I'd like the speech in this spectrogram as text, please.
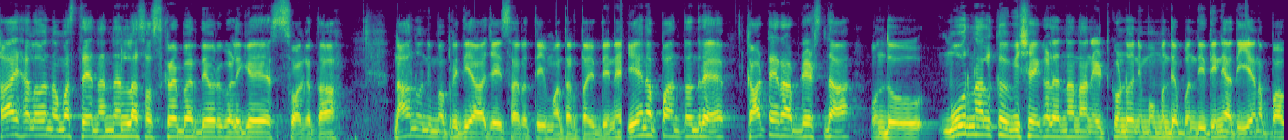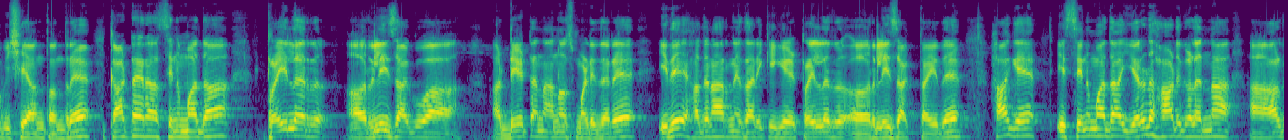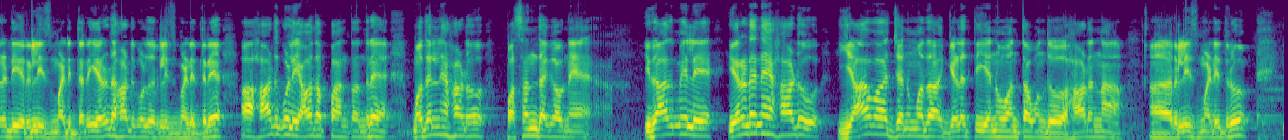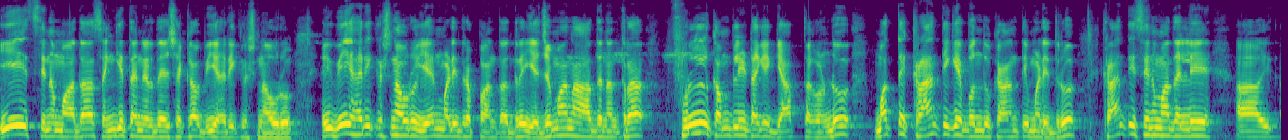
Hi hello ನಮಸ್ತೆ. ನನ್ನೆಲ್ಲ subscriber ದೇವರುಗಳಿಗೆ ಸ್ವಾಗತ. ನಾನು ನಿಮ್ಮ ಪ್ರೀತಿಯ ಅಜಯ್ ಸಾರಥಿ ಮಾತಾಡ್ತಾ ಇದ್ದೇನೆ. ಏನಪ್ಪ ಅಂತಂದರೆ ಕಾಟೇರ ಅಪ್ಡೇಟ್ಸ್ನ ಒಂದು ಮೂರ್ನಾಲ್ಕು ವಿಷಯಗಳನ್ನು ನಾನು ಇಟ್ಕೊಂಡು ನಿಮ್ಮ ಮುಂದೆ ಬಂದಿದ್ದೀನಿ. ಅದು ಏನಪ್ಪ ವಿಷಯ ಅಂತಂದರೆ ಕಾಟೇರ ಸಿನಿಮಾದ ಟ್ರೈಲರ್ ರಿಲೀಸ್ ಆಗುವ ಡೇಟನ್ನು ಅನೌನ್ಸ್ ಮಾಡಿದ್ದಾರೆ. ಇದೇ ಹದಿನಾರನೇ ತಾರೀಕಿಗೆ ಟ್ರೈಲರ್ ರಿಲೀಸ್ ಆಗ್ತಾ ಇದೆ. ಹಾಗೆ ಈ ಸಿನಿಮಾದ ಎರಡು ಹಾಡುಗಳನ್ನು ಆಲ್ರೆಡಿ ರಿಲೀಸ್ ಮಾಡಿದ್ದಾರೆ. ಎರಡು ಹಾಡುಗಳು ರಿಲೀಸ್ ಮಾಡಿದ್ದಾರೆ. ಆ ಹಾಡುಗಳು ಯಾವುದಪ್ಪ ಅಂತಂದರೆ, ಮೊದಲನೇ ಹಾಡು ಪಸಂದಗವನೆ ಇದಾದ ಮೇಲೆ ಎರಡನೇ ಹಾಡು ಯಾವ ಜನ್ಮದ ಗೆಳತಿ ಎನ್ನುವಂಥ ಒಂದು ಹಾಡನ್ನು ರಿಲೀಸ್ ಮಾಡಿದರು. ಈ ಸಿನಿಮಾದ ಸಂಗೀತ ನಿರ್ದೇಶಕ ವಿ ಹರಿಕೃಷ್ಣ ಅವರು. ಈ ವಿ ಹರಿಕೃಷ್ಣ ಅವರು ಏನು ಮಾಡಿದ್ರಪ್ಪ ಅಂತಂದರೆ ಯಜಮಾನ ಆದ ನಂತರ ಫುಲ್ ಕಂಪ್ಲೀಟಾಗಿ ಗ್ಯಾಪ್ ತಗೊಂಡು ಮತ್ತೆ ಕ್ರಾಂತಿಗೆ ಬಂದು ಕ್ರಾಂತಿ ಮಾಡಿದರು. ಕ್ರಾಂತಿ ಸಿನಿಮಾದಲ್ಲಿ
